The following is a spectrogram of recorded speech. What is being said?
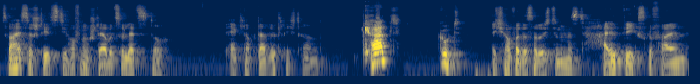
Zwar heißt es stets, die Hoffnung sterbe zuletzt, doch wer glaubt da wirklich dran? Cut! Gut, ich hoffe, das hat euch zumindest halbwegs gefallen.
